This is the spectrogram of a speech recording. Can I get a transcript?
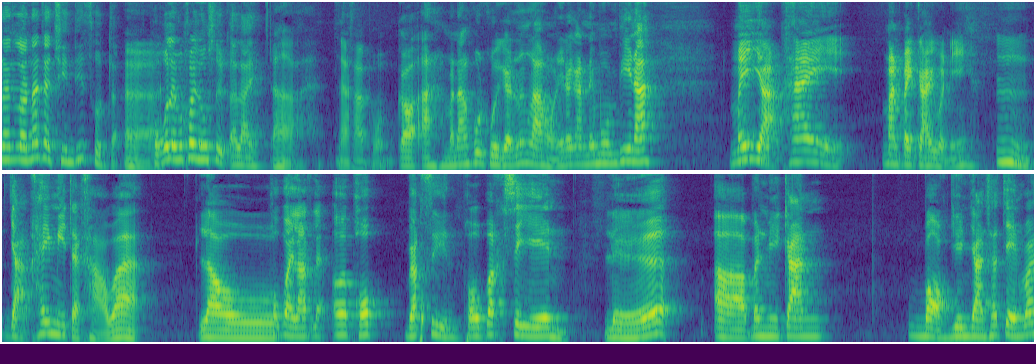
นั่นเราน่าจะชินที่สุดอะเออผมก็เลยไม่ค่อยรู้สึกอะไรอ่านะครับผมก็อะมานั่งพูดคุยกันเรื่องราวของนี้แล้วกันในมุมพี่นะ ไม่อยากให้มันไปไกลกว่านี้ อืมอยากให้มีแต่ข่าวว่า เราพบไวรัสแล้วเออพบวัคซีน พบวัคซีน หรือเอ่อมันมีการ บอกยืนยันชัดเจนว่า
